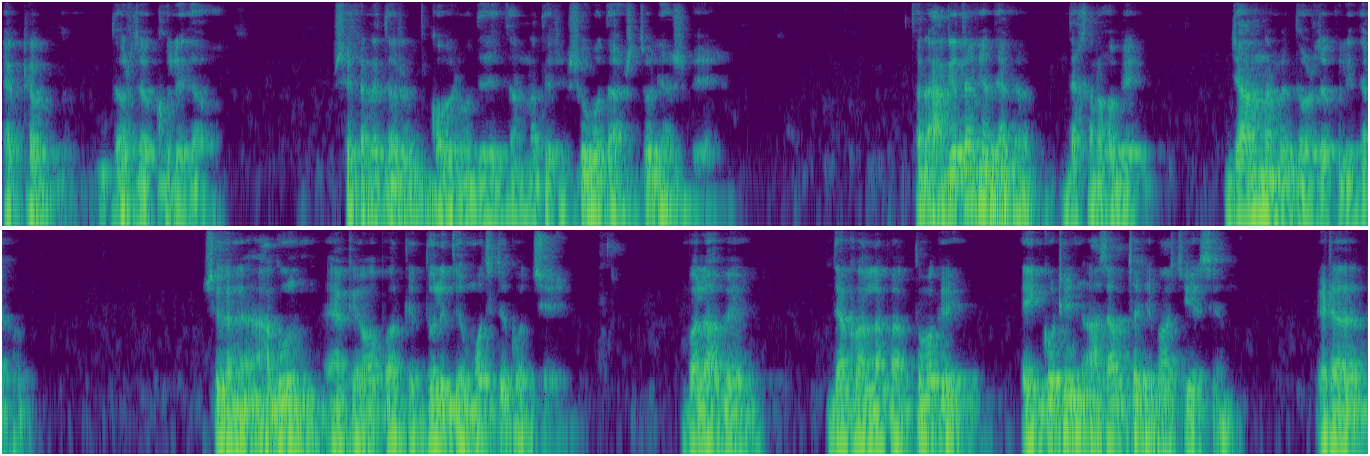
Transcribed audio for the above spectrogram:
একটা দরজা খুলে দাও। সেখানে তার কবরের মধ্যে জান্নাতের শুভদাস চলে আসবে। তার আগে তাকে দেখা, দেখানো হবে। জাহান নামের দরজা খুলে দেখো। সেখানে আগুন একে অপরকে দলিত, মথিত করছে। বলা হবে, দেখো আল্লাহ পাক তোমাকে এই কঠিন আজাব থেকে বাঁচিয়েছেন। এটা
